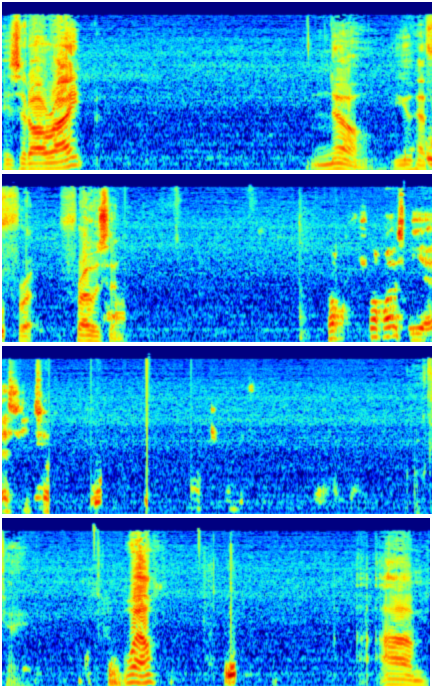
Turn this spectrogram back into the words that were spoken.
Is it all right? No, you have fro- frozen. For, for us, yes, it's. Okay. Well, um,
